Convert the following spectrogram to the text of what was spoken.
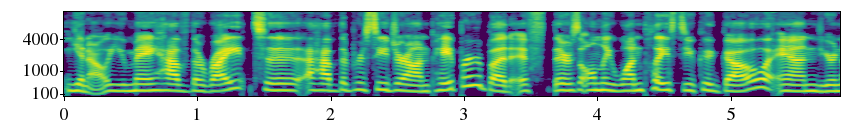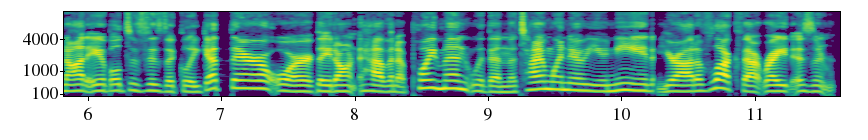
you know, you may have the right to have the procedure on paper, but if there's only one place you could go and you're not able to physically get there or they don't have an appointment within the time window you need, you're out of luck. That right isn't,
